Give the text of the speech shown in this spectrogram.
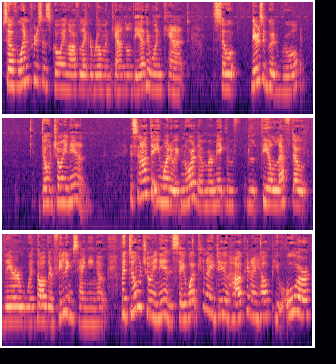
So if one person's going off like a Roman candle, the other one can't. So there's a good rule. Don't join in. It's not that you want to ignore them or make them feel left out there with all their feelings hanging out, but don't join in. Say, What can I do? How can I help you? Or,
